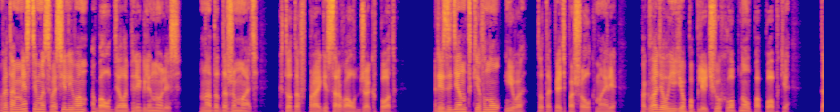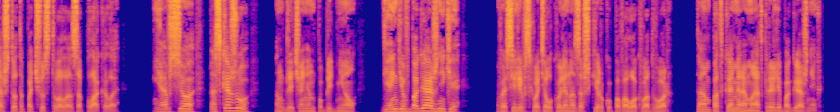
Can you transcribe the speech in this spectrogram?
В этом месте мы с Васильевым обалдело переглянулись. Надо дожимать. Кто-то в Праге сорвал джекпот. Резидент кивнул Ива, тот опять пошел к Мэри. Погладил ее по плечу, хлопнул по попке. Та что-то почувствовала, заплакала. «Я все расскажу», — англичанин побледнел. «Деньги в багажнике». Васильев схватил Колина за шкирку, поволок во двор. Там под камерой мы открыли багажник.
